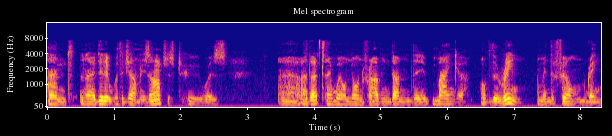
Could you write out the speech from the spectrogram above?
And, and I did it with a Japanese artist who was uh, at that time well known for having done the manga of The Ring. I mean, the film Ring,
